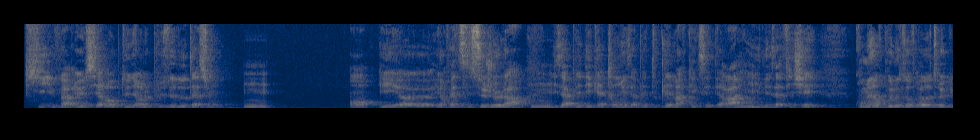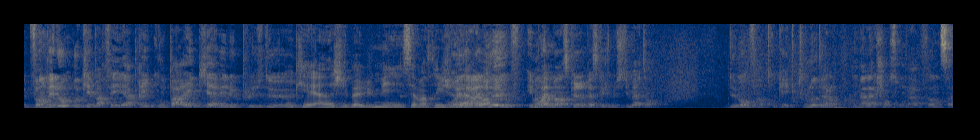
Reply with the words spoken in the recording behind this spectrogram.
qui va réussir à obtenir le plus de dotations. Mm, en, et, euh, et en fait c'est ce jeu là mm. ils appelaient Decathlon ils appelaient toutes les marques etc Mm. et ils les affichaient. Combien on peut nous offrir de trucs? 20 vélos ok parfait. Et après ils comparaient qui avait le plus de Ok, ah, je l'ai pas vu, mais ça m'intrigue, je vais Ouais, la voir. Et moi, elle m'a inspiré parce que je me suis dit, mais attends, demain on fait un truc avec tous nos talents. On a la chance, on a 25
